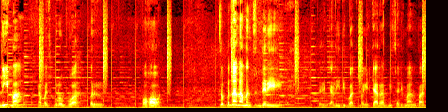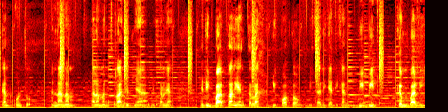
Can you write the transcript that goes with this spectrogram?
5 sampai 10 buah per pohon. Untuk penanaman sendiri sering kali dibuat sebagai cara bisa dimanfaatkan untuk menanam tanaman selanjutnya misalnya jadi batang yang telah dipotong bisa dijadikan bibit kembali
